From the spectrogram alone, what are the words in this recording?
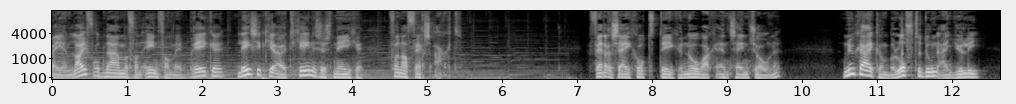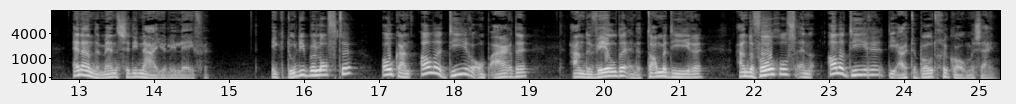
Bij een live-opname van een van mijn preken lees ik je uit Genesis 9 vanaf vers 8. Verder zei God tegen Noach en zijn zonen: Nu ga ik een belofte doen aan jullie en aan de mensen die na jullie leven. Ik doe die belofte ook aan alle dieren op aarde, aan de wilde en de tamme dieren, aan de vogels en alle dieren die uit de boot gekomen zijn.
